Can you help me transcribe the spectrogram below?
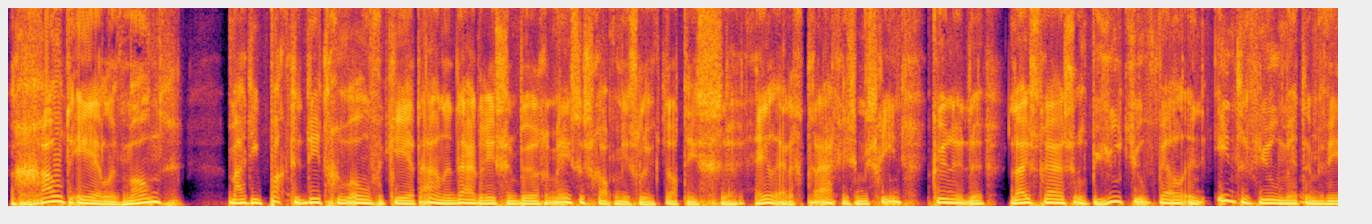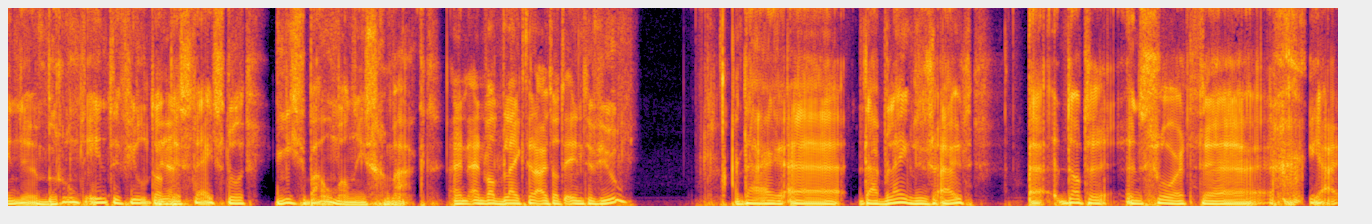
goud eerlijk man. Maar die pakte dit gewoon verkeerd aan. En daardoor is zijn burgemeesterschap mislukt. Dat is eh, heel erg tragisch. Misschien kunnen de luisteraars op YouTube wel een interview met hem vinden. Een beroemd interview dat Ja. destijds door Mies Bouwman is gemaakt. En, en wat blijkt er uit dat interview? Daar, eh, daar blijkt dus uit eh, dat er een soort, ja,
